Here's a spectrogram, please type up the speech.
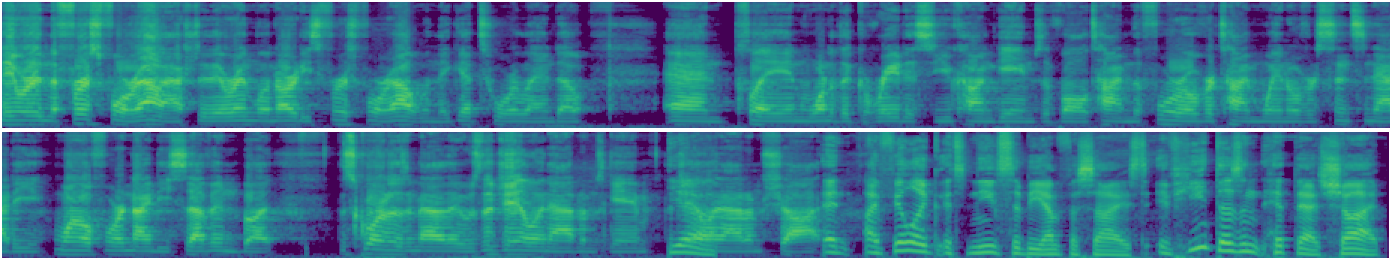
they were in the first four out, actually. They were in Lunardi's first four out when they get to Orlando and play in one of the greatest UConn games of all time, the four overtime win over Cincinnati, 104 97. But the score doesn't matter. It was the Jalen Adams game. The Yeah. Jalen Adams shot. And I feel like it needs to be emphasized. If he doesn't hit that shot,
